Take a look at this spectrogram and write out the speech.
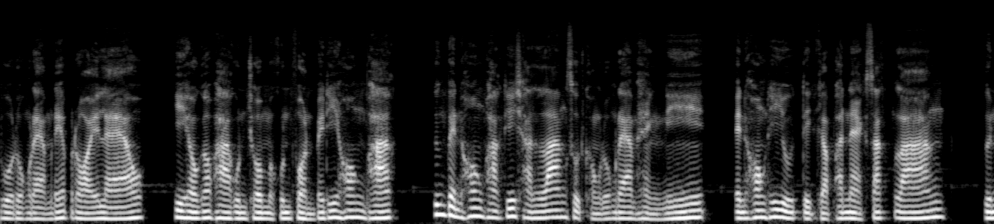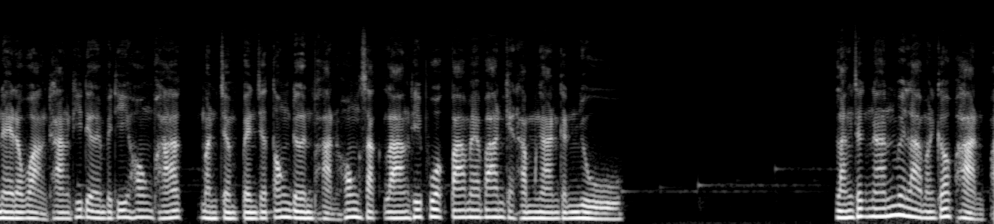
ทัวร์โรงแรมเรียบร้อยแล้วพี่เขาก็พาคุณชมกับคุณฝนไปที่ห้องพัก ซึ่งเป็นห้องพักที่ชั้นล่างสุดของโรงแรมแห่งนี้ เป็นห้องที่อยู่ติดกับแผนกซักล้าง คือในระหว่างทางที่เดินไปที่ห้องพัก มันจำเป็นจะต้องเดินผ่านห้องซักล้างที่พวกป้าแม่บ้านแกทำงานกันอยู่ หลังจากนั้นเวลามันก็ผ่านไป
